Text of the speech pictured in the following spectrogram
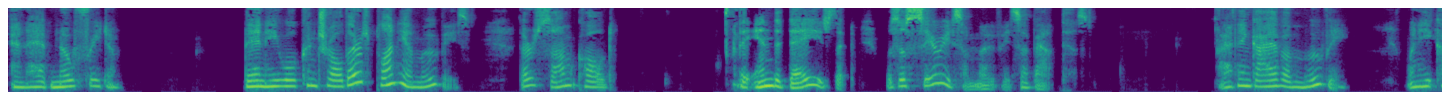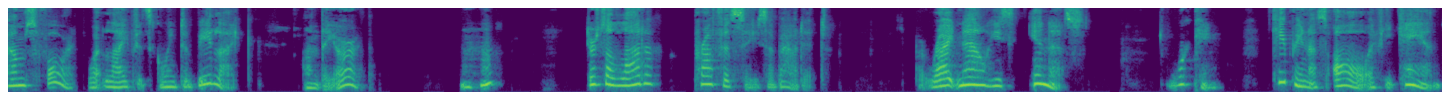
and have no freedom. Then he will control. There's plenty of movies. There's some called The End of Days that was a series of movies about this. I think I have a movie when he comes forth, what life is going to be like on the earth. Mm-hmm. There's a lot of prophecies about it. But right now, he's in us, working, keeping us all, if he can,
